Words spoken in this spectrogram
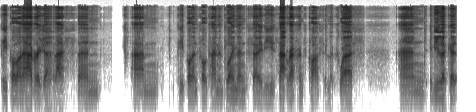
people on average are less than um, people in full-time employment. So if you use that reference class, it looks worse. And if you look at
